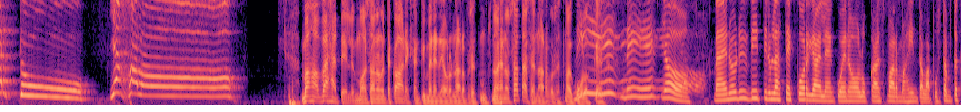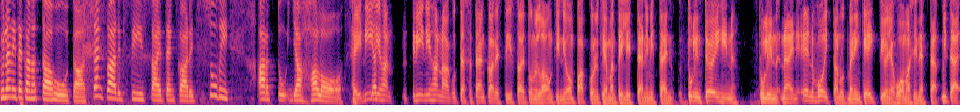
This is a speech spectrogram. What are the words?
Arttu! Ja halo! Mä oon vähätellyt. Mä oon sanonut, että 80 euron arvoiset, mutta noihän on sen arvoiset noi kuulokkeet. Niin, niin, joo. Mä en ole nyt viittinyt lähteä korjaileen, kun en ole ollut kans varma hintalapusta, mutta kyllä niitä kannattaa huutaa. Tän kaadits tiistai, tän kaadits Suvi, Arttu ja Haloo. Hei, niin, ja... ihan, niin ihanaa kuin tässä tämän kaadis tiistain tunnilla onkin, niin on pakko nyt hieman tilittää. Nimittäin tulin töihin, tulin näin, en voittanut, menin keittiöön ja huomasin, että mitä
